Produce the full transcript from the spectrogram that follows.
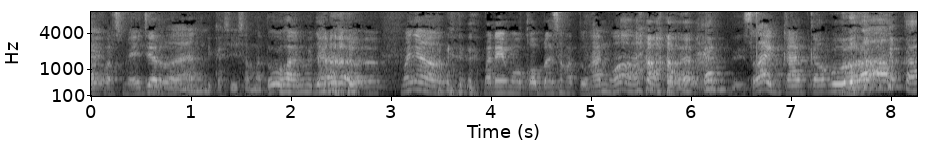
ya. force major Itu kan Dikasih sama Tuhan hujan. Makanya mana yang mau komplain sama Tuhan wah kan selengkat kamu Doraka.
